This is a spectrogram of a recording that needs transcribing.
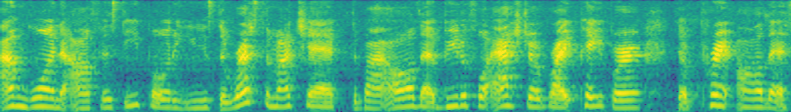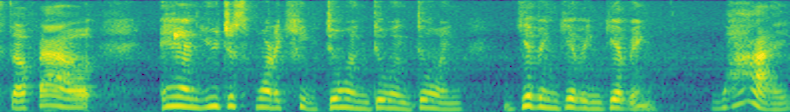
I'm going to Office Depot to use the rest of my check to buy all that beautiful Astro Bright paper to print all that stuff out. And you just want to keep doing, doing, doing, giving, giving, giving. Why?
